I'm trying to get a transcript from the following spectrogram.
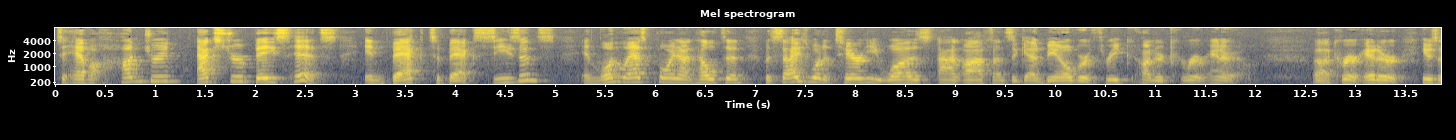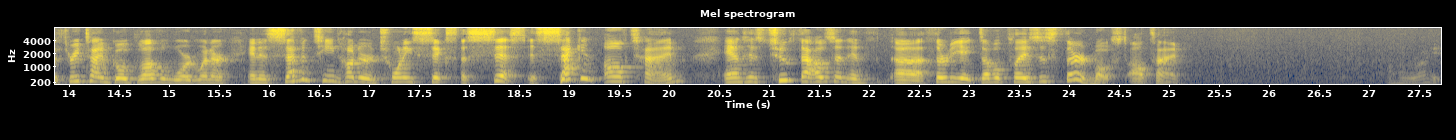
to have 100 extra base hits in back to back seasons. And one last point on Helton, besides what a tear he was on offense, again, being over a 300 career hitter, uh, career hitter. He was a three-time Gold Glove Award winner, and his 1,726 assists is second all-time, and his 2,038 double plays is third most all-time. All right.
